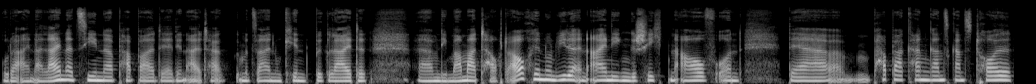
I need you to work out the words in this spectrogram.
oder ein alleinerziehender Papa, der den Alltag mit seinem Kind begleitet. Ähm, die Mama taucht auch hin und wieder in einigen Geschichten auf und der Papa kann ganz, ganz toll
